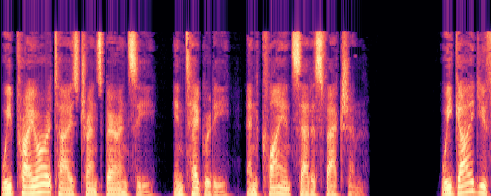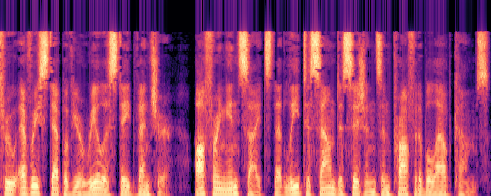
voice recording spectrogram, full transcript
we prioritize transparency, integrity, and client satisfaction. We guide you through every step of your real estate venture, offering insights that lead to sound decisions and profitable outcomes.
